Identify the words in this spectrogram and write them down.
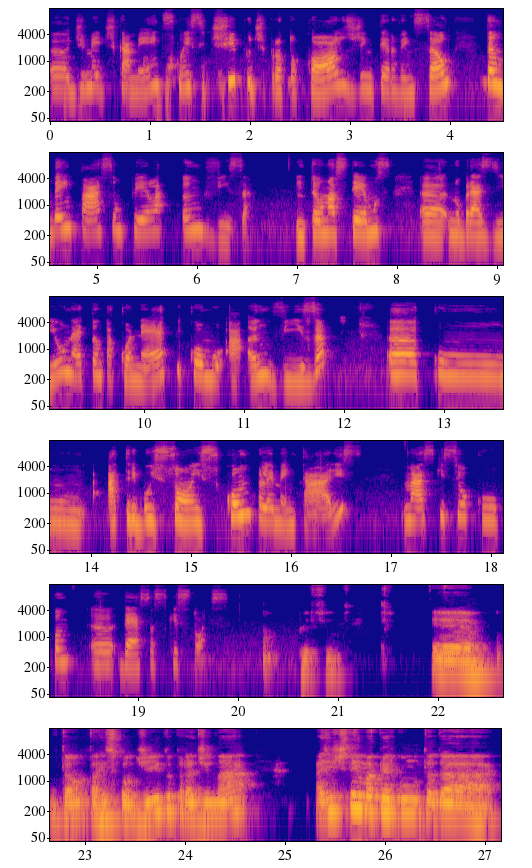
uh, de medicamentos, com esse tipo de protocolos de intervenção, também passam pela Anvisa. Então, nós temos uh, no Brasil, né, tanto a CONEP como a Anvisa, uh, com atribuições complementares, mas que se ocupam dessas questões. Perfeito. É, então, está respondido para a Diná. A gente tem uma pergunta da,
